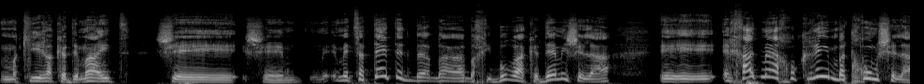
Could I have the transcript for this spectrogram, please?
מכיר אקדמאית ש... שמצטטת בחיבור האקדמי שלה אחד מהחוקרים בתחום שלה.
